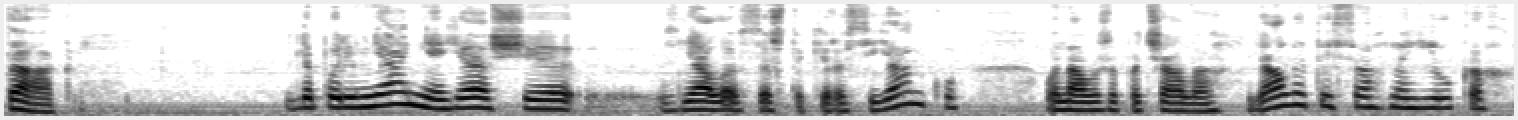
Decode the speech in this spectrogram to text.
Так. Для порівняння я ще зняла все ж таки росіянку. Вона вже почала ялитися на гілках.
